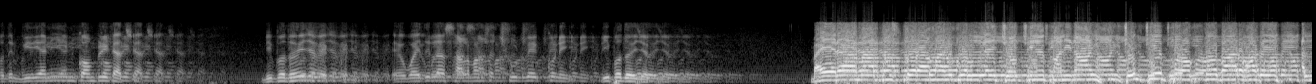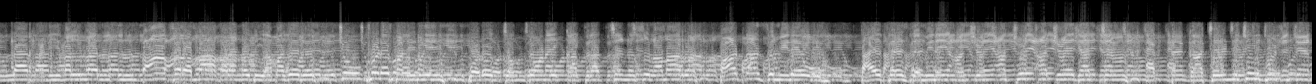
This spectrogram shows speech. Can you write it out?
ওদের বিরিয়ানি ইনকমপ্লিট আছে। বিপদ হয়ে যাবে এক্ষুনি। ওবাইদুল্লাহ সালমান ছুটবে এক্ষুনি। বিপদ হয়ে যাবে। ভাইয়েরা, আমার দোস্তরা, আমার বললে চোখ দিয়ে পানি নয়, চোখ দিয়ে রক্ত বার হবে। আল্লাহর হাবিব আল্লাহ রাসূল বাফরা বাফরা নবী আমাদের চোখ পড়ে পানি নিয়ে বড় যন্ত্রণায় কাতরাচ্ছেন রাসূল আমার পাটা জমিনে তাইফের জমিনে আছড়ে আছড়ে আছড়ে যাচ্ছেন একটা গাছের নিচেই বসেছেন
